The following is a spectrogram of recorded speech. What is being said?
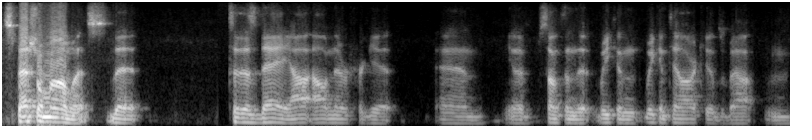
special moments that to this day I'll, I'll never forget, and you know something that we can we can tell our kids about, and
